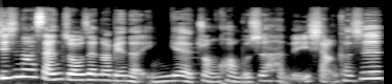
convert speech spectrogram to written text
其实那三周在那边的营业状况不是很理想，可是，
